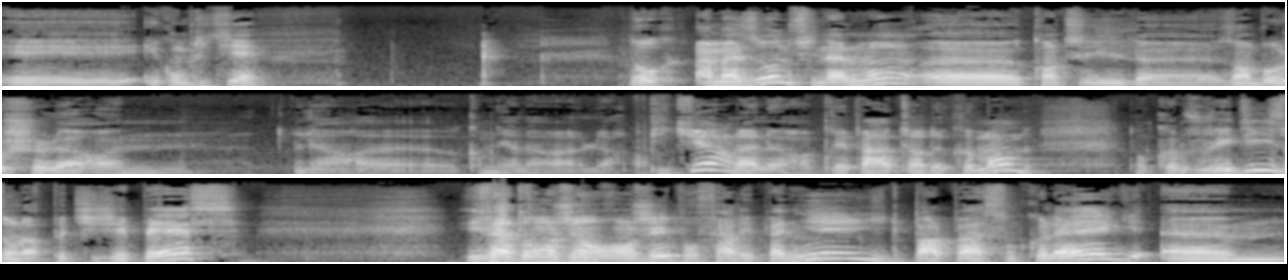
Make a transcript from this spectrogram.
est, compliqué. Donc Amazon finalement, euh, quand ils euh, embauchent leur leur euh, comment dire leur, leur piqueur là, leur préparateur de commandes. Donc comme je vous l'ai dit, ils ont leur petit GPS. Il va de rangée en rangée pour faire les paniers. Il ne parle pas à son collègue. Euh,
